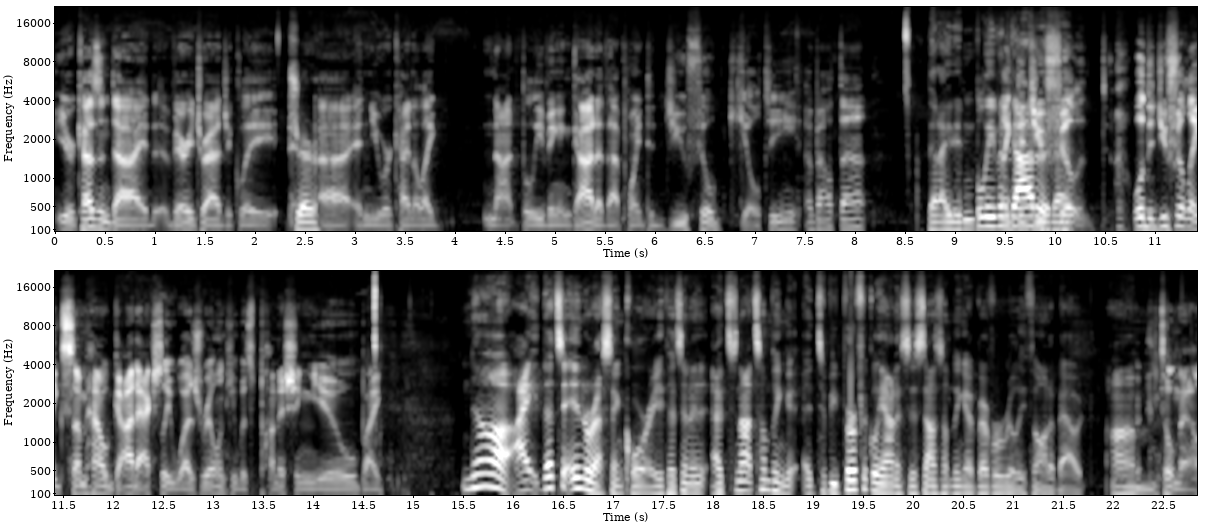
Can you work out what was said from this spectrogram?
your cousin died very tragically. Sure. Uh, and you were kind of like not believing in God at that point. Did you feel guilty about that? That I didn't believe in Like, God. did you or that- feel? Well, did you feel like somehow God actually was real and He was punishing you by? No, I. That's interesting, Corey. That's an. It's not something. To be perfectly honest, it's not something I've ever really thought about. Um, Until now.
